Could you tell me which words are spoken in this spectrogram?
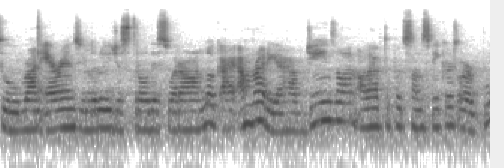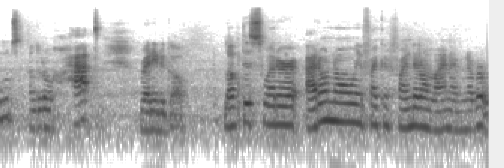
to run errands you literally just throw this sweater on. Look I, I'm ready. I have jeans on. All I have to put some sneakers or boots a little hat ready to go love this sweater. I don't know if I could find it online. I've never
